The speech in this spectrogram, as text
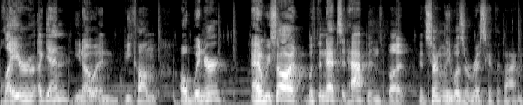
player again, you know, and become a winner. And we saw it with the Nets, it happens, but it certainly was a risk at the time.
